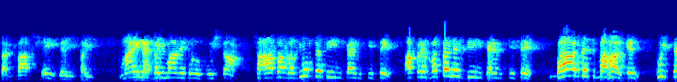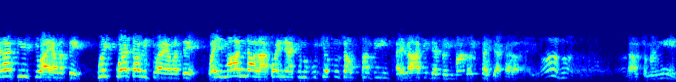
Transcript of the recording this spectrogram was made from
تک بات صحیح گئی پئی۔ میں نے بےمانے کو پوچھتا صحابہ وجود دین قائم کیتے، اپنے وطن دین قائم کیتے، بعد باہر گئے، کوئی کراچی چوایا وتے، کوئی کوئٹہ بھی چوایا وتے وہ ایمان نالا کوئی نہ کہ پوچھو تو سا اٹھا دین پھیلا کے دے بےمان اس کا کیا کرا رہے گل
